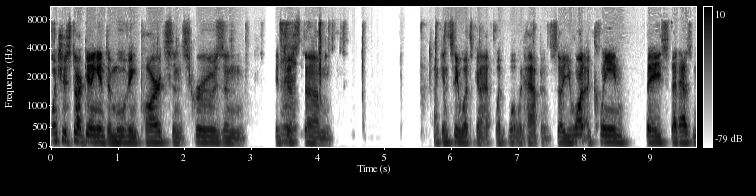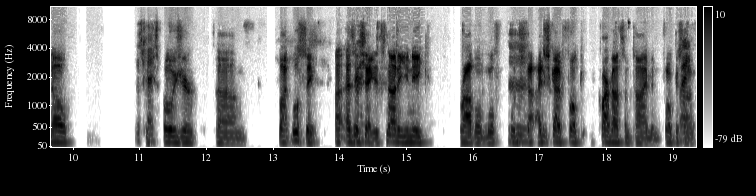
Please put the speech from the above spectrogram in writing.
Once you start getting into moving parts and screws and it Right. just, um, I can see what's gonna, what, what would happen. So you want a clean base that has no Okay, exposure. Um, but we'll see. Uh, as I Right. say, it's not a unique problem. We'll, we'll just, Mhm. got- I just gotta focus, carve out some time and focus on Right. it.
